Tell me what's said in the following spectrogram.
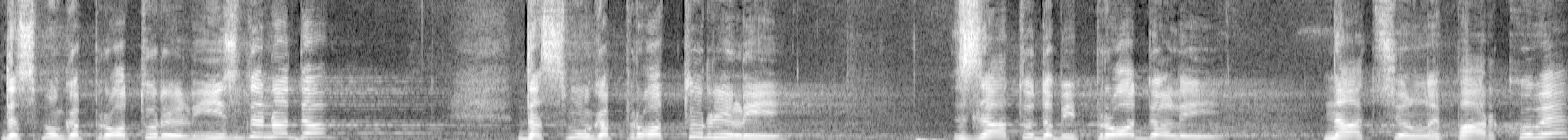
da smo ga proturili iznenada, da smo ga proturili zato da bi prodali nacionalne parkove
